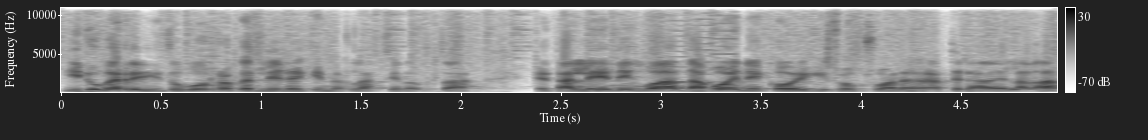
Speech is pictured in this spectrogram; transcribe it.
hiru berri ditugu Rocket Leagueekin erlazionatuta, eta lehenengoa dagoeneko Xbox One atera dela da,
